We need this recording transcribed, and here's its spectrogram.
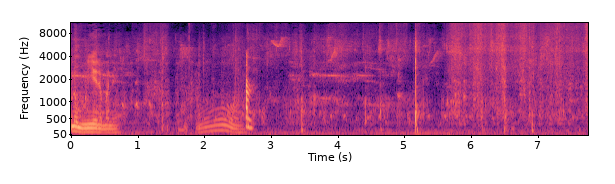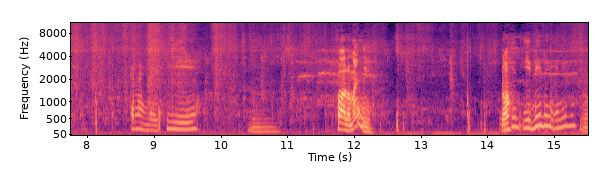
หนุ่มนี่นมันนี่โอ้ กำลังได้ทีพอและมั้งนี่เนาะกินอีกนิดนึงอีกนิดนึงโอ้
